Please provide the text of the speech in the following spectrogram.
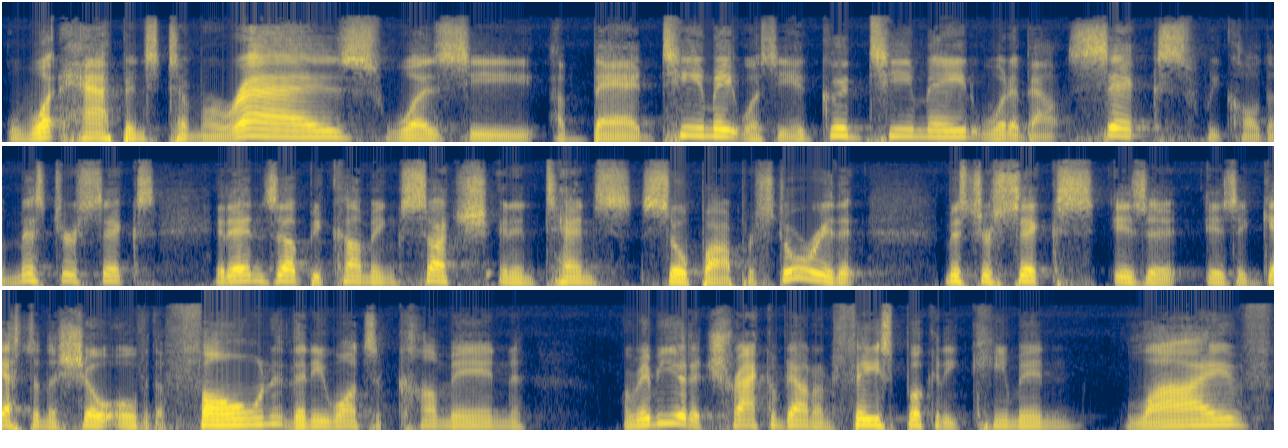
what happens to Mraz. Was he a bad teammate? Was he a good teammate? What about Six? We called him Mister Six. It ends up becoming such an intense soap opera story that Mister Six is a is a guest on the show over the phone. Then he wants to come in, or maybe you had to track him down on Facebook, and he came in live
